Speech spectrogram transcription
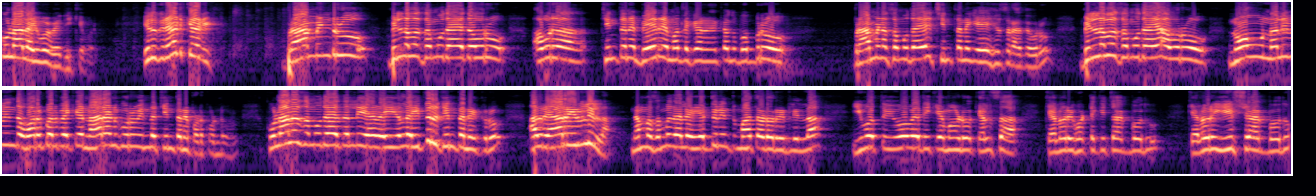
ಕುಲಾಲ ಯುವ ವೇದಿಕೆಯವರು. ಇದು ಗ್ರೇಟ್ ಕ್ರೆಡಿಟ್ ಬ್ರಾಹ್ಮಣರು, ಬಿಲ್ಲವ ಸಮುದಾಯದವರು, ಅವರ ಚಿಂತನೆ ಬೇರೆ. ಮೊದಲು ಯಾಕಂದ್ರೆ ಒಬ್ಬರು ಬ್ರಾಹ್ಮಣ ಸಮುದಾಯ ಚಿಂತನೆಗೆ ಹೆಸರಾದವರು. ಬಿಲ್ಲವ ಸಮುದಾಯ ಅವರು ನೋವು, ನಲಿವಿಂದ ಹೊರಬರ್ಬೇಕೆ ನಾರಾಯಣ ಗುರುವಿಂದ ಚಿಂತನೆ ಪಡ್ಕೊಂಡವರು. ಕುಲಾಲ ಸಮುದಾಯದಲ್ಲಿ ಎಲ್ಲ ಇದ್ರು ಚಿಂತನೆಕರು, ಆದ್ರೆ ಯಾರು ಇರಲಿಲ್ಲ. ನಮ್ಮ ಸಮುದಾಯ ಎದ್ದು ನಿಂತು ಮಾತಾಡೋರು ಇರಲಿಲ್ಲ. ಇವತ್ತು ಯುವ ವೇದಿಕೆ ಮಾಡುವ ಕೆಲಸ ಕೆಲವರಿಗೆ ಹೊಟ್ಟೆ ಕಿಚ್ಚಾಗ್ಬೋದು, ಕೆಲವರಿಗೆ ಈರ್ಷೆ ಆಗ್ಬೋದು,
